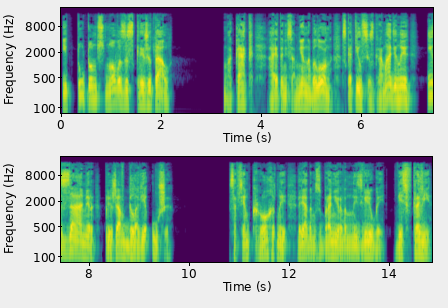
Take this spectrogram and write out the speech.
И тут он снова заскрежетал. Макак, а это, несомненно, был он, скатился с громадины и замер, прижав к голове уши совсем крохотный, рядом с бронированной зверюгой, весь в крови.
